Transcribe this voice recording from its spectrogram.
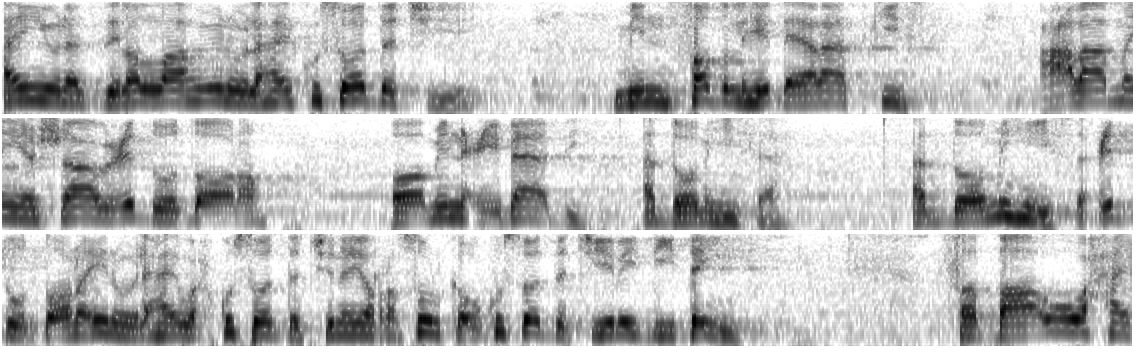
An yunasila allaahu inuu ilaahay ku soo dejiyey min fadlihi dheeraadkiisa calaa man yashaau cidduu doono oo min cibaadi addoomihiisa. Addoomihiisa cidduu doono inuu ilaahay wax ku soo dejinayo rasuulka uu ku soo dejiyey bay diidan yihiin fa baa-uu waxay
